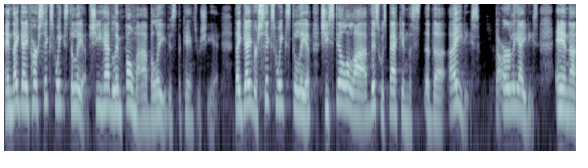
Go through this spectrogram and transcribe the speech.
and they gave her six weeks to live. She had lymphoma, I believe, is the cancer she had. They gave her six weeks to live. She's still alive. This was back in the the 80s, the early 80s, and uh,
